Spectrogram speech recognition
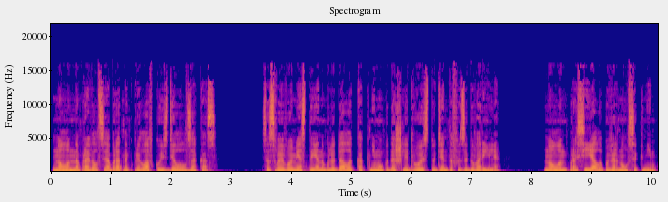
Нолан направился обратно к прилавку и сделал заказ. Со своего места я наблюдала, как к нему подошли двое студентов и заговорили. Нолан просиял и повернулся к ним.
